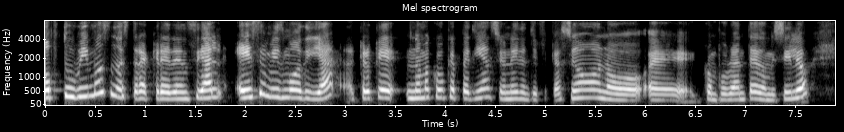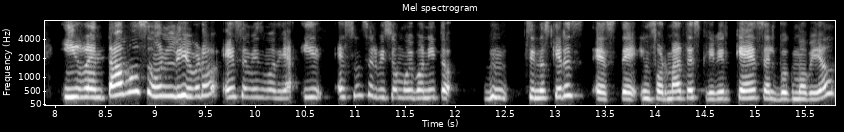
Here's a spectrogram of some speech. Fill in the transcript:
obtuvimos nuestra credencial ese mismo día, creo que no me acuerdo qué pedían, si una identificación o eh, comprobante de domicilio, y rentamos un libro ese mismo día y es un servicio muy bonito. Mm, si nos quieres este, informar, describir qué es el Bookmobile.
